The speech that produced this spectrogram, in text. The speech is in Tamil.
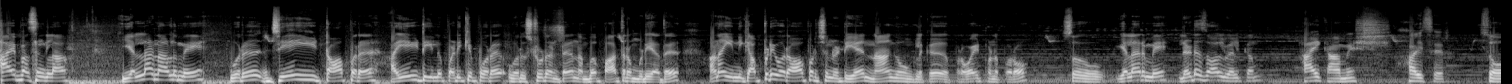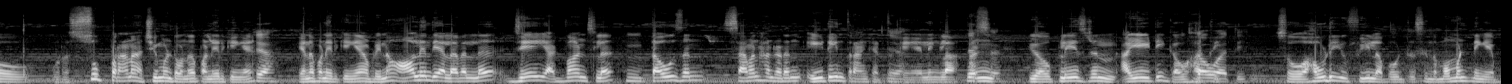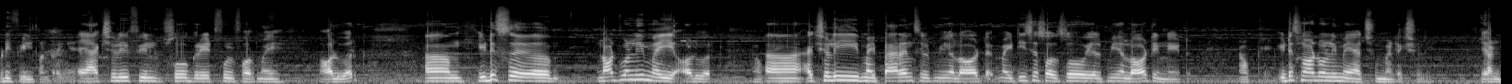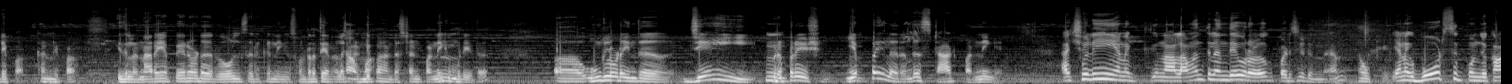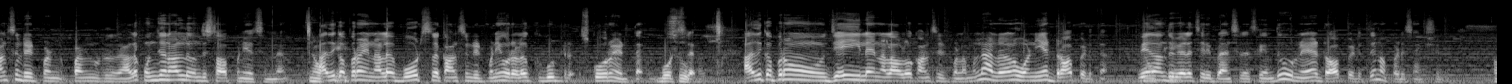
ஹாய் பசங்களா. எல்லா நாளுமே ஒரு ஜேஇ டாப்பரை ஐஐடியில் படிக்க போகிற ஒரு ஸ்டூடெண்ட்டை நம்ம பார்த்துட முடியாது. ஆனால் இன்றைக்கி அப்படி ஒரு ஆப்பர்ச்சுனிட்டியை நாங்கள் உங்களுக்கு ப்ரொவைட் பண்ண போகிறோம் ஸோ எல்லாருமே let us all welcome hi Kamish hi sir so ஒரு சூப்பரான அச்சீவ்மெண்ட் ஒன்று பண்ணியிருக்கீங்க என்ன பண்ணியிருக்கீங்க அப்படின்னா ஆல் இந்தியா லெவலில் JEE அட்வான்ஸில். Thousand seven hundred and eighteenth rank எடுத்திருக்கீங்க இல்லைங்களா? You have placed in IIT Guwahati so how do you feel about this இந்த மொமெண்ட் நீங்கள் எப்படி ஃபீல் பண்ணுறீங்க I actually feel so grateful for my hard work. Um, it is uh, not only my hard work. Uh, actually, my parents helped me a lot. My teachers also helped me a lot in it. Okay It is not only my achievement actually. Yeah. கண்டிப்பா கண்டிப்பா இதுல நிறைய பேரோட ரோல்ஸ் இருக்குன்னு நீங்க சொல்றதை என்னால ஆமா. கண்டிப்பா அண்டர்ஸ்டாண்ட் பண்ணிக்க முடியுது ஆஹ் உங்களோட இந்த ஜேஇ ப்ரிப்பரேஷன் எப்பையில இருந்து ஸ்டார்ட் பண்ணீங்க ஆக்சுவலி எனக்கு நான் லெவன்த்துலேருந்தே ஓரளவுக்கு படிச்சுட்டு இருந்தேன். ஓகே எனக்கு போர்ட்ஸுக்கு கொஞ்சம் கான்சென்ட்ரேட் பண் பண்ணுறதுனால கொஞ்ச நாள் வந்து ஸ்டாப் பண்ணி வச்சுருந்தேன். அதுக்கப்புறம் என்னால் போர்ட்ஸில் கான்சென்ட்ரேட் பண்ணி ஓரளவுக்கு குட் ஸ்கோரும் எடுத்தேன் போர்ட்ஸில் அதுக்கப்புறம் ஜேஇயில் என்னால் அவ்வளோ கான்சென்ட்ரேட் பண்ண முடியல. அதனால ஒன் இயர் ட்ராப் எடுத்தேன். வேதாந்த வேளச்சேரி பிரான்ச்சில் சேர்ந்து ஒரு நேரம் ட்ராப் எடுத்து நான் படித்தேன் actually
